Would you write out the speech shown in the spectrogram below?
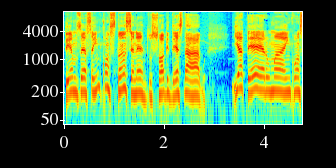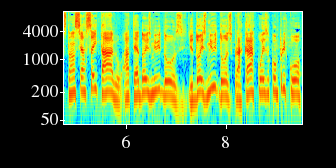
temos essa inconstância, né, do sobe e desce da água. E até era uma inconstância aceitável até 2012. De 2012 para cá a coisa complicou.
